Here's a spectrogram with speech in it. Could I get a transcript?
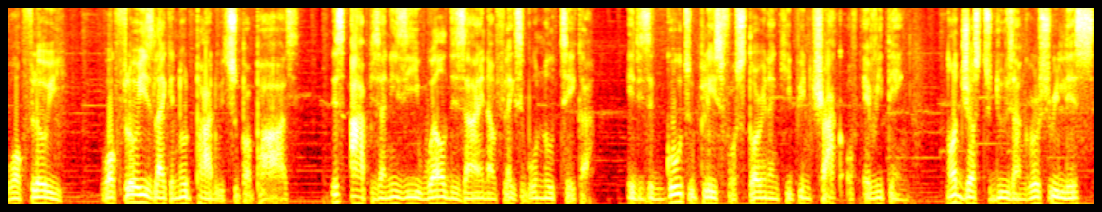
Workflowy. Workflowy is like a notepad with superpowers. This app is an easy, well-designed and flexible note taker. It is a go-to place for storing and keeping track of everything, not just to-dos and grocery lists,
